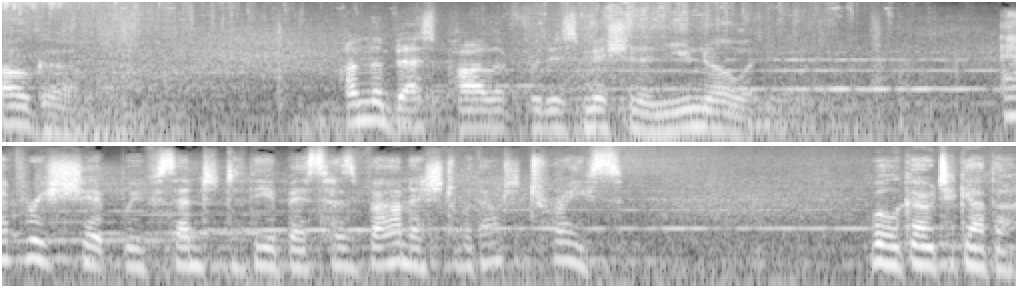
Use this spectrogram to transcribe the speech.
I'll go. I'm the best pilot for this mission, and you know it. Every ship we've sent into the Abyss has vanished without a trace. We'll go together.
